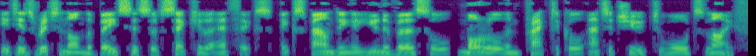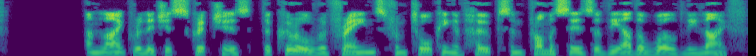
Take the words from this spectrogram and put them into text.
it is written on the basis of secular ethics, expounding a universal, moral and practical attitude towards life. Unlike religious scriptures, the Kural refrains from talking of hopes and promises of the other worldly life.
